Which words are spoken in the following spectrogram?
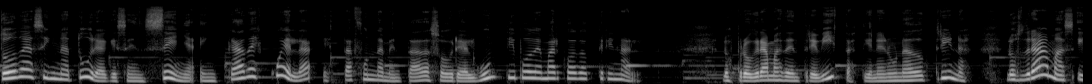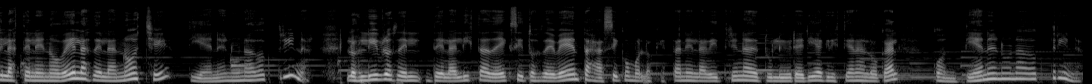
Toda asignatura que se enseña en cada escuela está fundamentada sobre algún tipo de marco doctrinal. Los programas de entrevistas tienen una doctrina. Los dramas y las telenovelas de la noche tienen una doctrina. Los libros de, la lista de éxitos de ventas, así como los que están en la vitrina de tu librería cristiana local, contienen una doctrina.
